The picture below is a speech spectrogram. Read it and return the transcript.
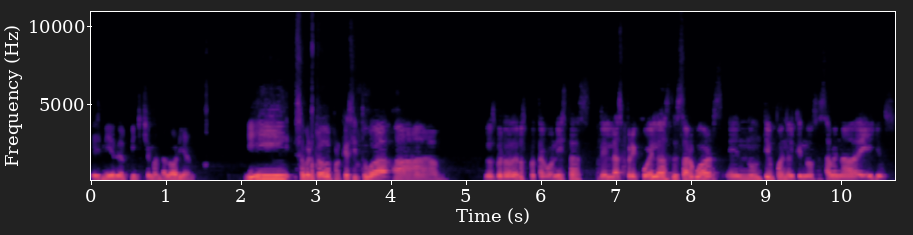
venir del pinche Mandalorian. Y sobre todo porque sitúa a los verdaderos protagonistas de las precuelas de Star Wars en un tiempo en el que no se sabe nada de ellos,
